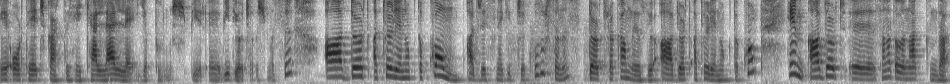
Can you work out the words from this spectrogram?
e, ortaya çıkarttığı heykellerle yapılmış bir e, video çalışması. a4atölye.com adresine gidecek olursanız 4 rakamla yazılıyor a4atölye.com hem A4 e, sanat alanı hakkında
